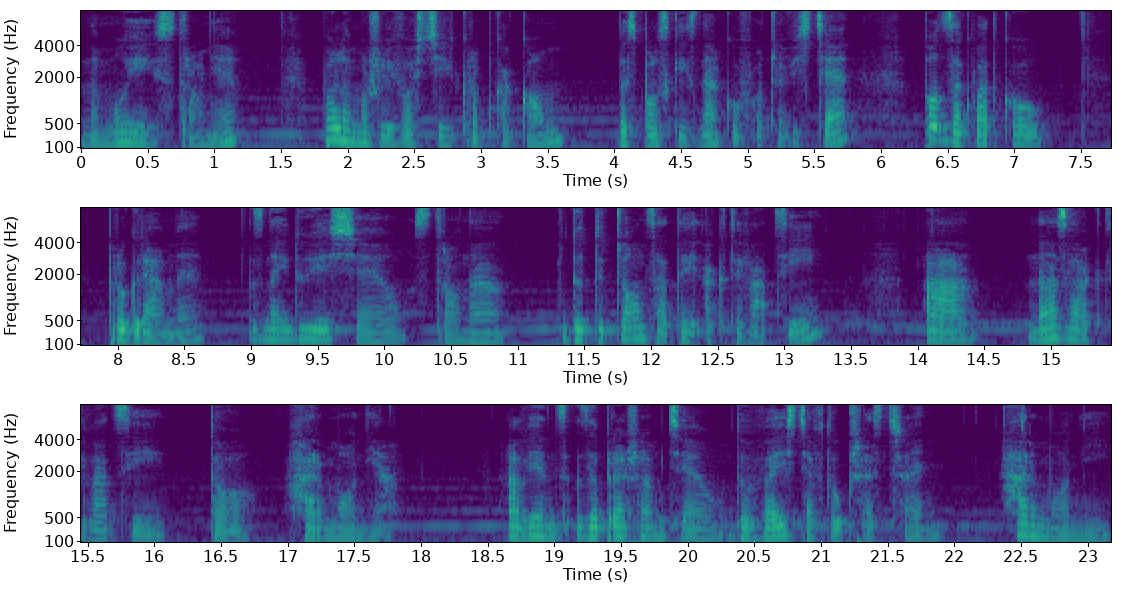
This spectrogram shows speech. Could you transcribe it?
na mojej stronie polemożliwości.com bez polskich znaków oczywiście. Pod zakładką programy znajduje się strona dotycząca tej aktywacji, a nazwa aktywacji to harmonia. A więc zapraszam Cię do wejścia w tą przestrzeń harmonii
